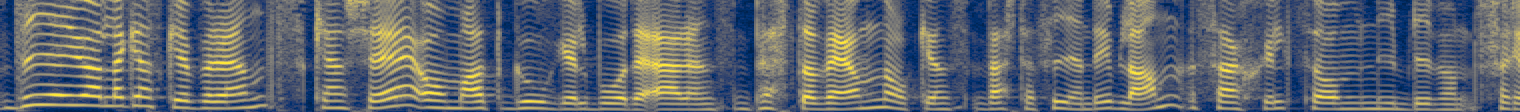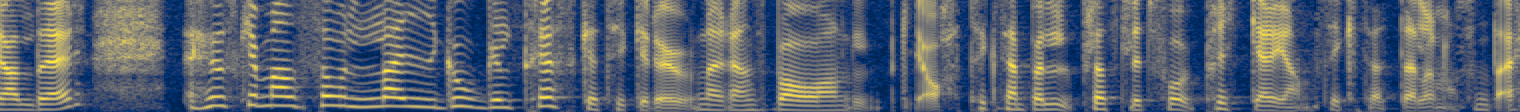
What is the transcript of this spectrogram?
Vi är ju alla ganska överens kanske om att Google både är ens bästa vän och ens värsta fiende ibland, särskilt som nybliven förälder. Hur ska man sålla i Google-träsket tycker du, när ens barn ja, till exempel plötsligt får prickar i ansiktet eller något sånt där?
